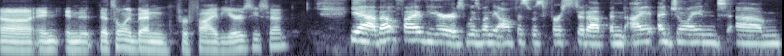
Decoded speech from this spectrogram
Uh, and and that's only been for five years, you said. Yeah, about five years was when the office was first stood up, and I, I joined um,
